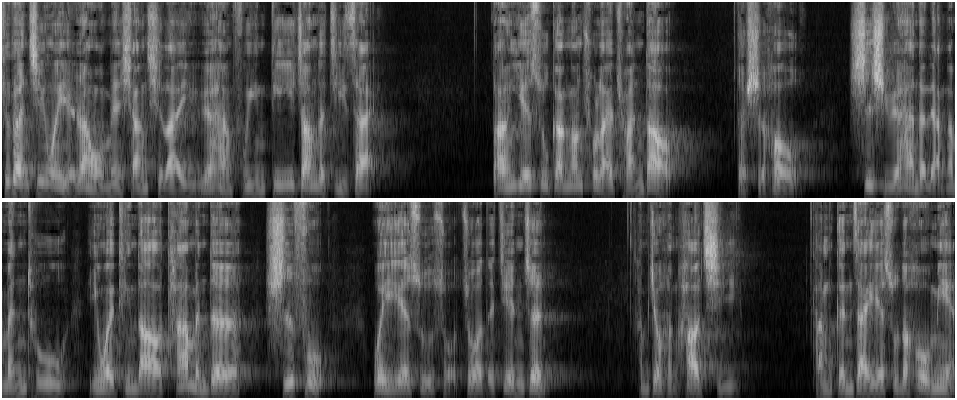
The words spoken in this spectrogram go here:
这段经文也让我们想起来《约翰福音》第一章的记载。当耶稣刚刚出来传道的时候，施洗约翰的两个门徒因为听到他们的师父为耶稣所做的见证，他们就很好奇，他们跟在耶稣的后面。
